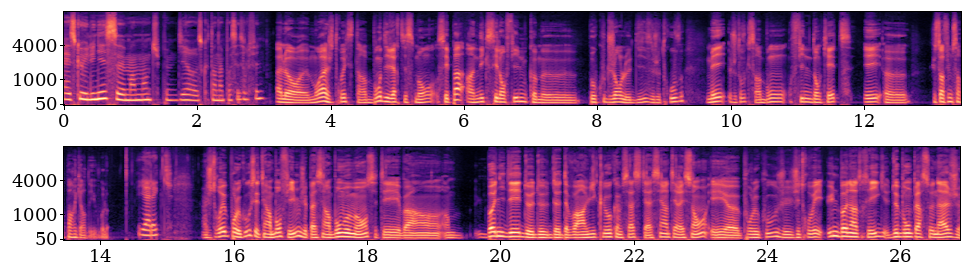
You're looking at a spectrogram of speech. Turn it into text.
Est-ce que Lunis, maintenant tu peux me dire ce que tu en as pensé sur le film? Alors moi j'ai trouvé que c'était un bon divertissement. C'est pas un excellent film comme beaucoup de gens le disent je trouve, mais je trouve que c'est un bon film d'enquête et que c'est un film sympa à regarder. Voilà. Et Alec? Je trouvais pour le coup que c'était un bon film, j'ai passé un bon moment, c'était bah, un, un bonne idée d'avoir de, un huis clos comme ça, c'était assez intéressant. Et euh, pour le coup, j'ai trouvé une bonne intrigue, de bons personnages,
